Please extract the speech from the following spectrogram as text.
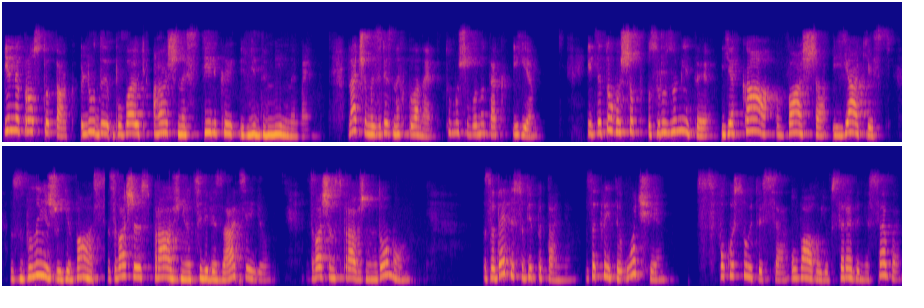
І не просто так. Люди бувають аж настільки відмінними, наче ми з різних планет, тому що воно так і є. І для того, щоб зрозуміти, яка ваша якість зближує вас з вашою справжньою цивілізацією, з вашим справжнім домом, задайте собі питання, закрийте очі, сфокусуйтеся увагою всередині себе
